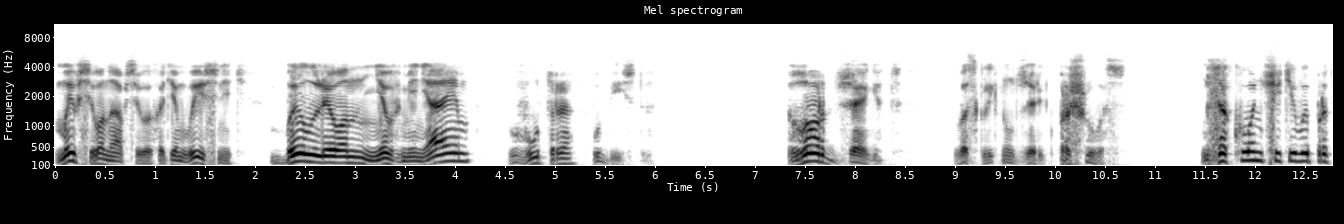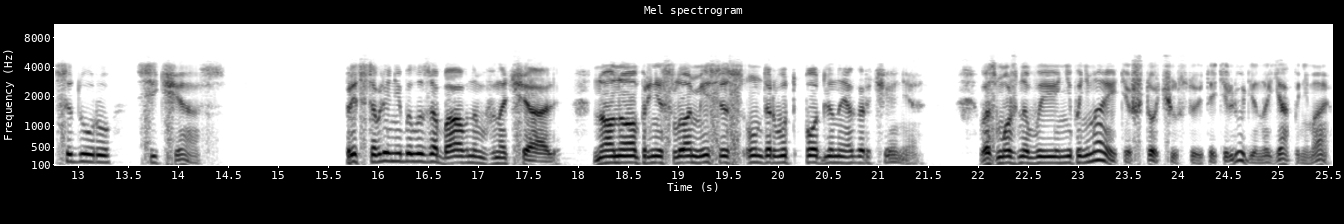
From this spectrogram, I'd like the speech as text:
Мы всего-навсего хотим выяснить, был ли он невменяем в утро убийства. Лорд Джеггет, воскликнул Джерик. Прошу вас, закончите вы процедуру сейчас. Представление было забавным в начале, но оно принесло миссис Ундервуд подлинное огорчение. Возможно, вы не понимаете, что чувствуют эти люди, но я понимаю.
